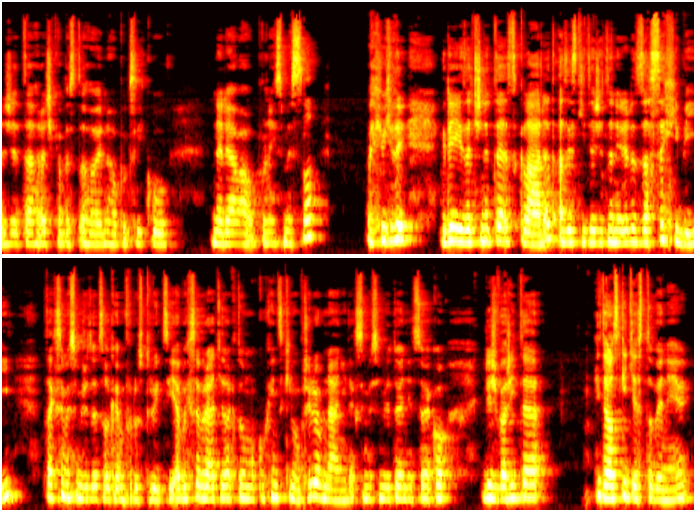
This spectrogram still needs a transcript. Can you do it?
že ta hračka bez toho jednoho puclíku nedává úplný smysl. Ve chvíli, kdy ji začnete skládat a zjistíte, že ten jeden zase chybí, tak si myslím, že to je celkem frustrující. Abych se vrátila k tomu kuchyňskému přirovnání, tak si myslím, že to je něco jako, když vaříte italské těstoviny,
